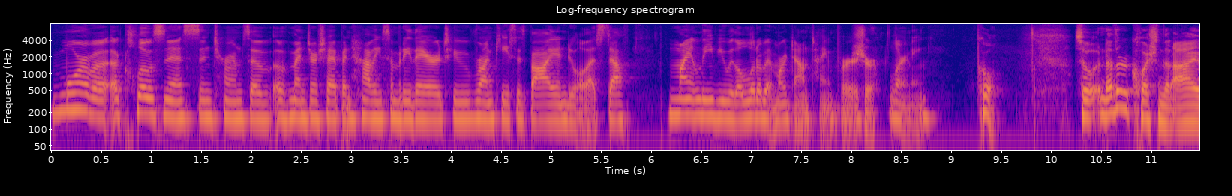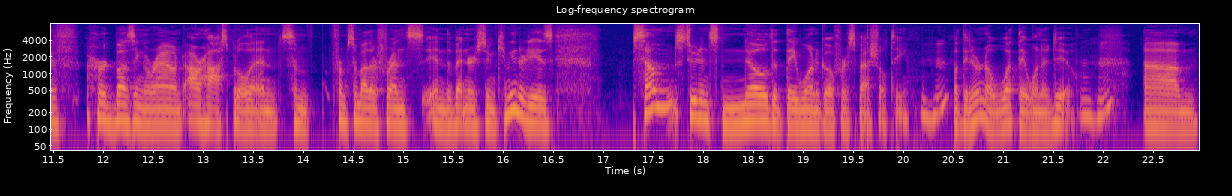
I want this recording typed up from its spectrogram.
more of a, a closeness in terms of, of mentorship and having somebody there to run cases by and do all that stuff might leave you with a little bit more downtime for Sure. learning. Cool. So another question that I've heard buzzing around our hospital and some from some other friends in the veterinary student community is some students know that they want to go for a specialty, but they don't know what they want to do. Um,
